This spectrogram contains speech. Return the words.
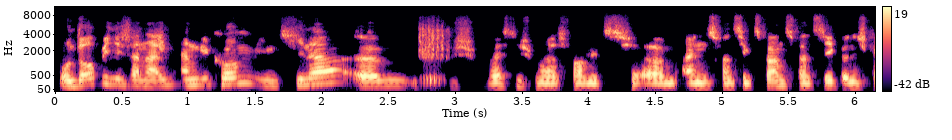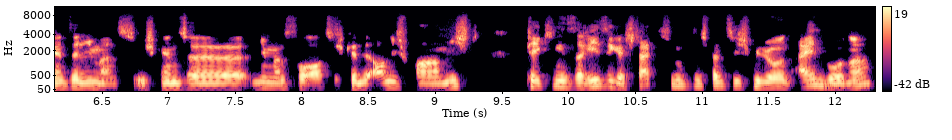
Und dort bin ich dann angekommen in China. Ähm, ich weiß nicht mehr, das war mit ähm, 21, 22 und ich kannte niemand. Ich kannte niemand vor Ort, ich kannte auch die Sprache nicht. Peking ist eine riesige Stadt, 25 Millionen Einwohner.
